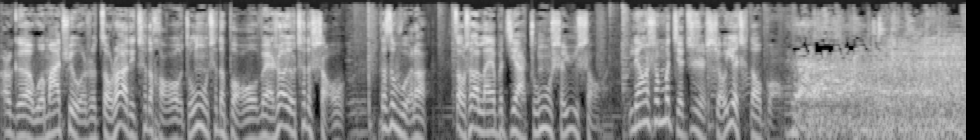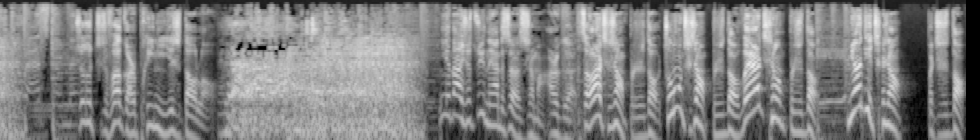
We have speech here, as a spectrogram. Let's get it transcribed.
二哥，我妈劝我说，早上得吃的好，中午吃的饱，晚上要吃的少。但是我了，早上来不及，中午食欲少，粮食没节制，宵夜吃到饱。最后脂肪肝陪你一直到老。念大学最难的事儿是什么？二哥，早上吃上不知道，中午吃上不知道，晚上吃上不知道，明天吃上不知道。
